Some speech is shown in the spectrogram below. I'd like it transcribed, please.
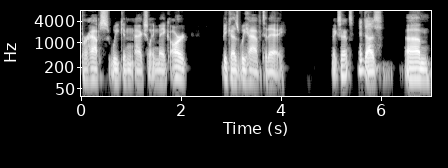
perhaps we can actually make art because we have today. Make sense? it does. Um,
